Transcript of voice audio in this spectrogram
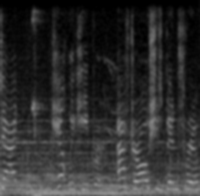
Dad, can't we keep her? After all she's been through.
